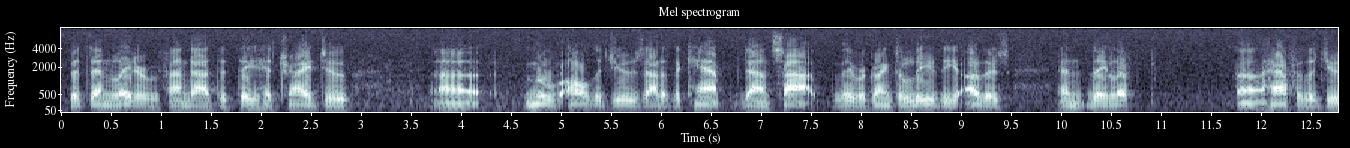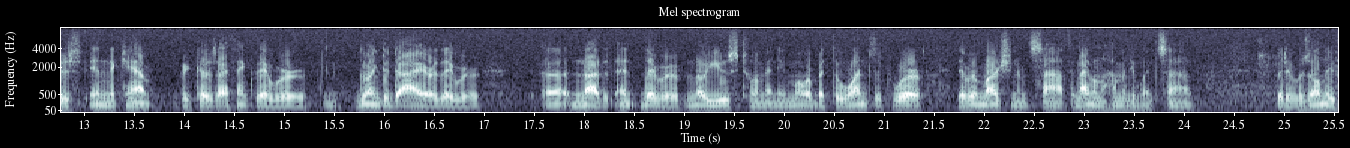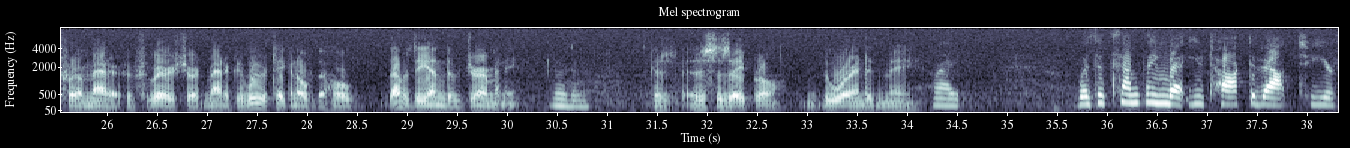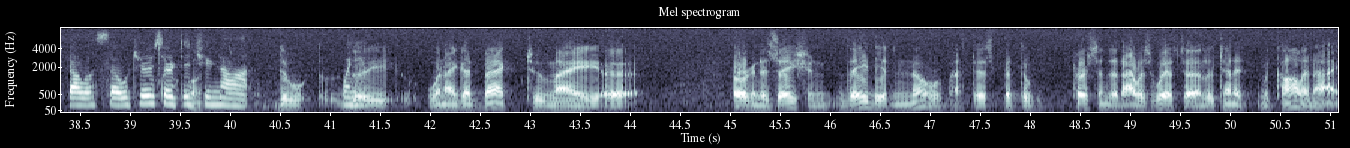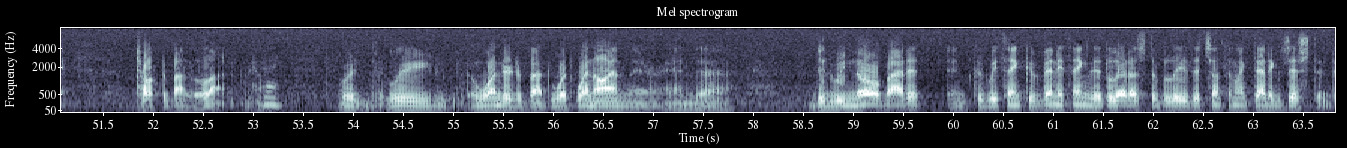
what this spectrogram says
But then later we found out that they had tried to uh, move all the Jews out of the camp down south. They were going to leave the others, and they left uh, half of the Jews in the camp because I think they were going to die or they were uh, not, and they were no use to them anymore. But the ones that were, they were marching them south, and I don't know how many went south. But it was only for a matter, a very short matter, because we were taking over the whole, that was the end of Germany. hmm Because this is April, the war ended in May. Right. Was it something that you talked about to your fellow soldiers, or did Well, you not? The, When the, when I got back to my uh, organization, they didn't know about this, but the person that I was with, uh, Lieutenant McCall and I, talked about it a lot. you know. Right. We'd- wondered about what went on there, and uh, did we know about it, and could we think of anything that led us to believe that something like that existed?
